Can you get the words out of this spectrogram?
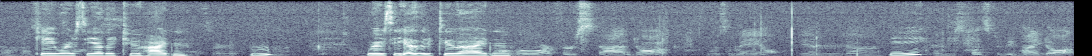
not Okay, where's the other two hiding? Hmm? Where's the other two hiding? Although our first uh, dog was a male, and uh, Hey? and he supposed to be my dog.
